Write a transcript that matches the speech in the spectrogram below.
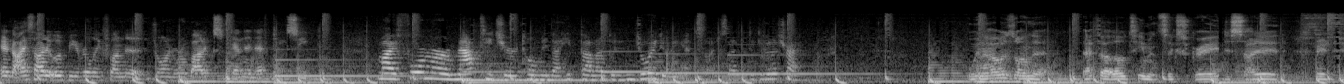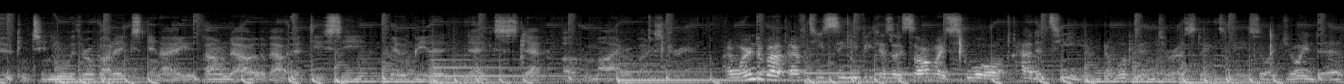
and I thought it would be really fun to join robotics again in FTC. My former math teacher told me that he thought I would enjoy doing it, so I decided to give it a try. When I was on the FLL team in 6th grade, decided to continue with robotics and I found out about FTC. It would be the next step learned about FTC because I saw my school had a team. It looked interesting to me, so I joined it.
